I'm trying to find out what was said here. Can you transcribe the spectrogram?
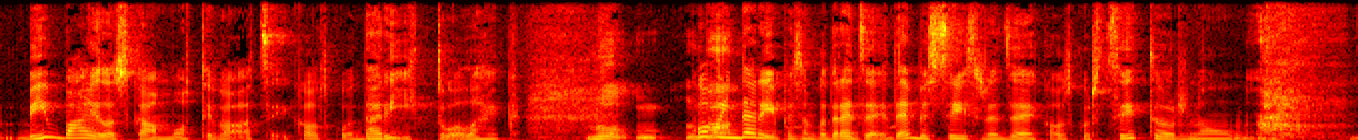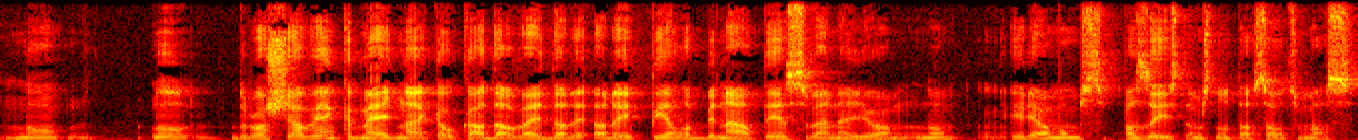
bija bailes kā motivācija kaut ko darīt to laiku. Nu, ko viņi darīja pēc tam, kad redzēja debesīs, redzēja kaut kur citur? Nu... Nu, nu, droši jau vien, ka mēģināja kaut kādā veidā arī, arī pielabināties, vai ne? Jo nu, ir jau mums pazīstams nu, tā saucamās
